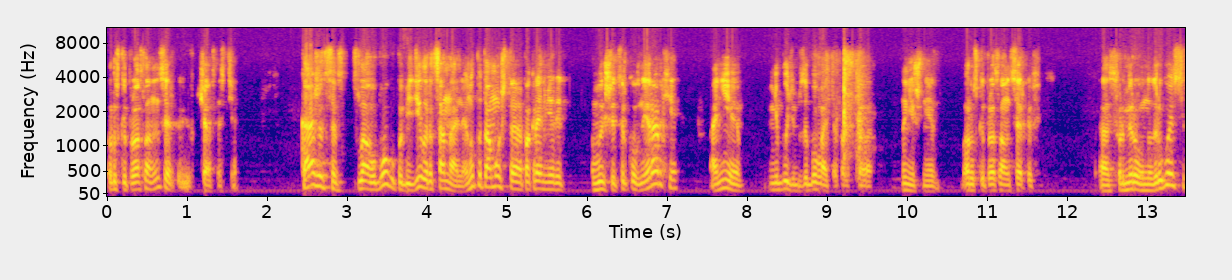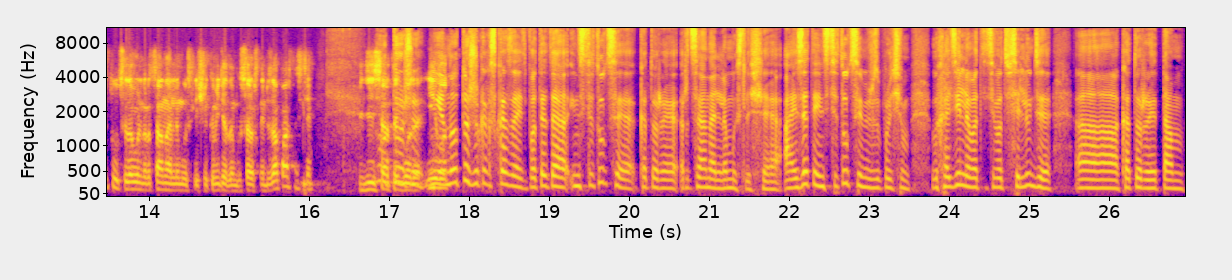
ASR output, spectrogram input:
Русской Православной Церковью в частности, кажется, слава богу, победил рациональное. Ну, потому что, по крайней мере, высшие церковные иерархи, они не будем забывать о том, что нынешняя Русская Православная Церковь э, сформирована другой институцией, довольно рационально мыслящей, Комитетом государственной безопасности 50-е ну, годы. И не, вот... ну тоже, как сказать, вот эта институция, которая рационально мыслящая, а из этой институции, между прочим, выходили вот эти вот все люди, э, которые там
